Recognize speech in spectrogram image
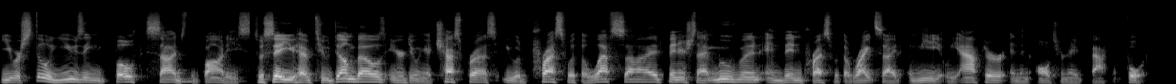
you are still using both sides of the body. So say you have two dumbbells and you're doing a chest press, you would press with the left side, finish that movement, and then press with the right side immediately after, and then alternate back and forth.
